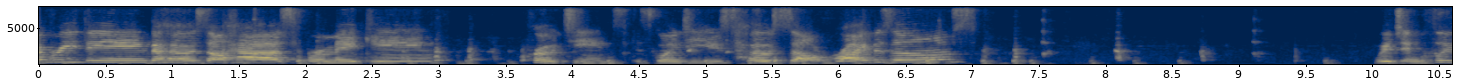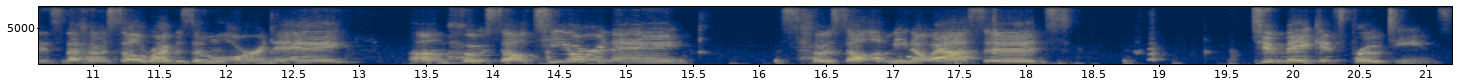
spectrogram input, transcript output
everything the host cell has for making proteins. It's going to use host cell ribosomes, which includes the host cell ribosomal RNA, um, host cell tRNA, host cell amino acids to make its proteins.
